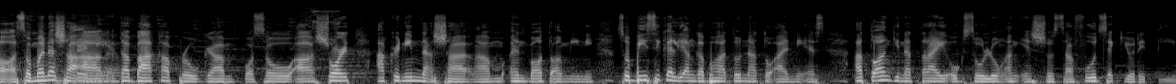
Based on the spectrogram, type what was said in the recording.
Oo. So, mana siya ang Acronym. the BACA program po. So, uh, short acronym na siya um, and mao to ang mini. So, basically, ang gabuhaton nato ani is ato ang ginatry og sulong ang issue sa food security.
